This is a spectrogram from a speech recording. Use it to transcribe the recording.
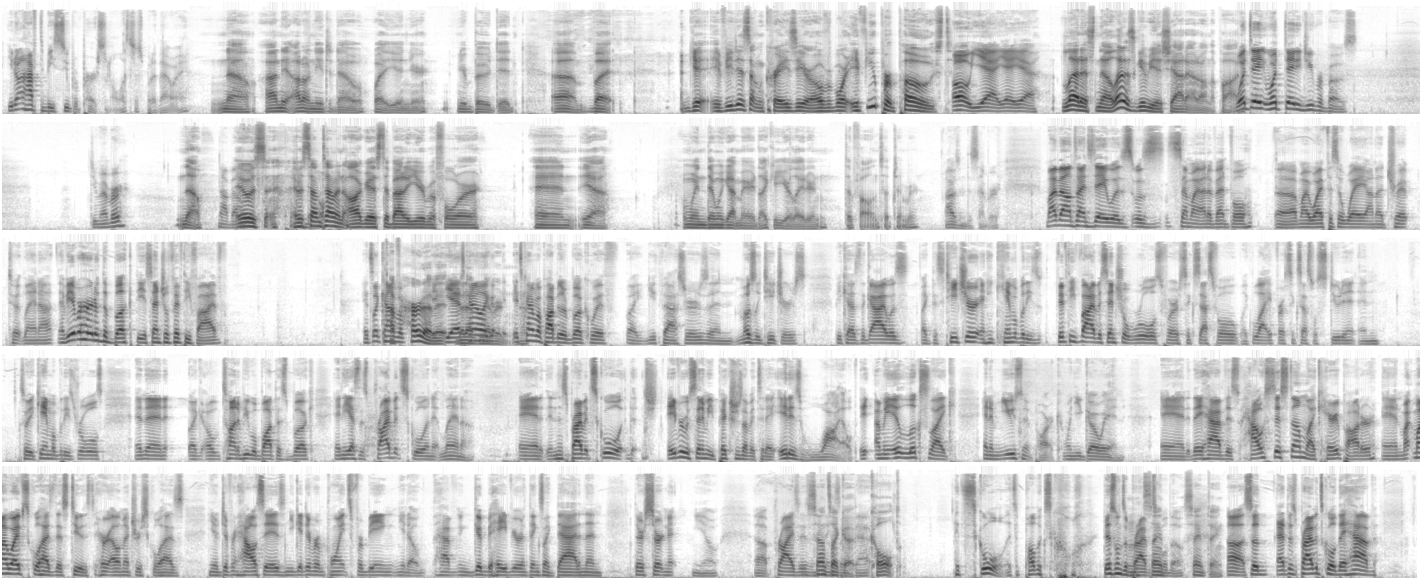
You don't have to be super personal. Let's just put it that way. No, I need, I don't need to know what you and your your boo did. Um, but get if you did something crazy or overboard, if you proposed, Oh yeah, yeah, yeah. let us know. Let us give you a shout out on the pod. What day? What day did you propose? Do you remember? No, Not valid. it was it was sometime in August, about a year before, and yeah, when then we got married like a year later in the fall in September. I was in December. My Valentine's Day was was semi uneventful. Uh, my wife is away on a trip to Atlanta. Have you ever heard of the book The Essential Fifty Five? It's like kind I've of a, heard of it, Yeah, it's kind of I've like never- it's kind of a popular book with like youth pastors and mostly teachers because the guy was like this teacher and he came up with these fifty five essential rules for a successful like life for a successful student and so he came up with these rules, and then like a ton of people bought this book, and he has this private school in Atlanta. And in this private school, Avery was sending me pictures of it today. It is wild. It, I mean, it looks like an amusement park when you go in. And they have this house system like Harry Potter. And my, my wife's school has this too. Her elementary school has, you know, different houses and you get different points for being, you know, having good behavior and things like that. And then there's certain, you know, uh, prizes. and Sounds things like, a that. cult. It's school. It's a public school. this one's a private same, school though. Same thing. Uh, so at this private school, they have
